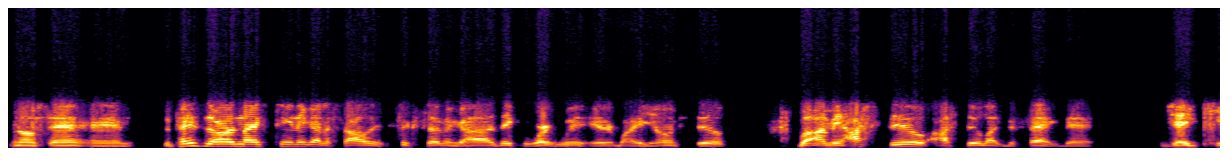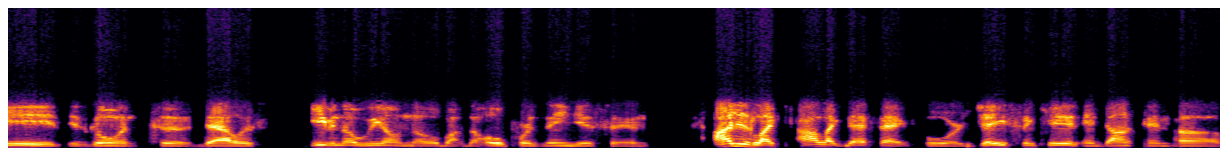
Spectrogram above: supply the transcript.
You know what I'm saying? And the Pacers are a nice team. They got a solid six, seven guys they can work with. Everybody young still, but I mean, I still, I still like the fact that Jay Kidd is going to Dallas, even though we don't know about the whole Porzingis and. I just like I like that fact for Jason Kidd and Don and uh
